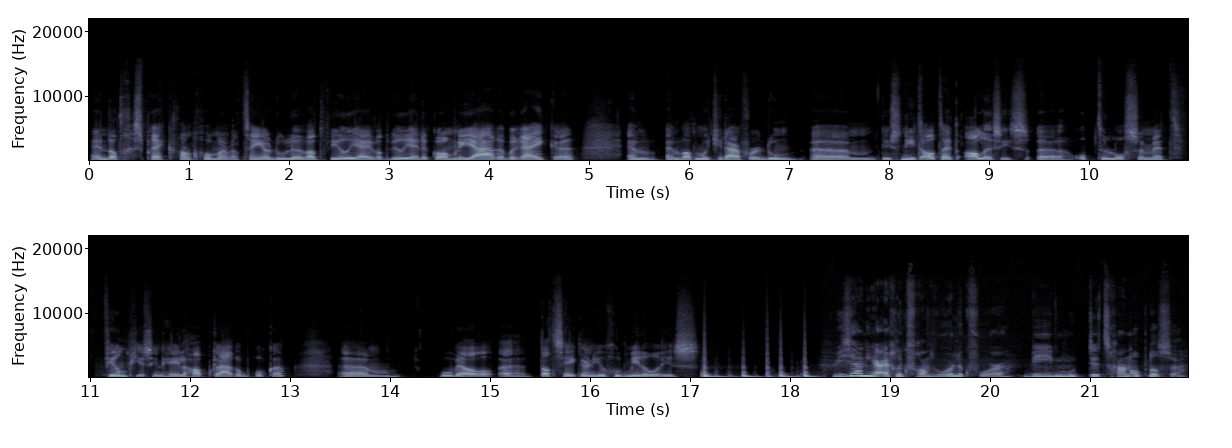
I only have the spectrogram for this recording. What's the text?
En dat gesprek van, goh, maar wat zijn jouw doelen? Wat wil jij? Wat wil jij de komende jaren bereiken? En, en wat moet je daarvoor doen? Dus niet altijd alles is uh, op te lossen met filmpjes in hele hapklare brokken. Um, hoewel uh, dat zeker een heel goed middel is. Wie zijn hier eigenlijk verantwoordelijk voor? Wie moet dit gaan oplossen?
